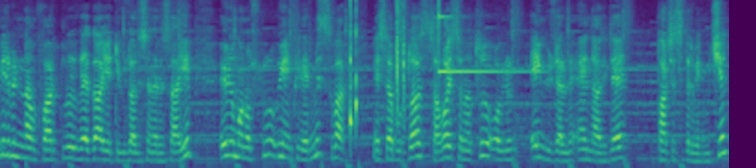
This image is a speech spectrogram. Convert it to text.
birbirinden farklı ve gayet güzel desenlere sahip ölüm anoslu UMP'lerimiz var. Mesela burada savaş sanatı oyunun en güzel ve en nadide parçasıdır benim için.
